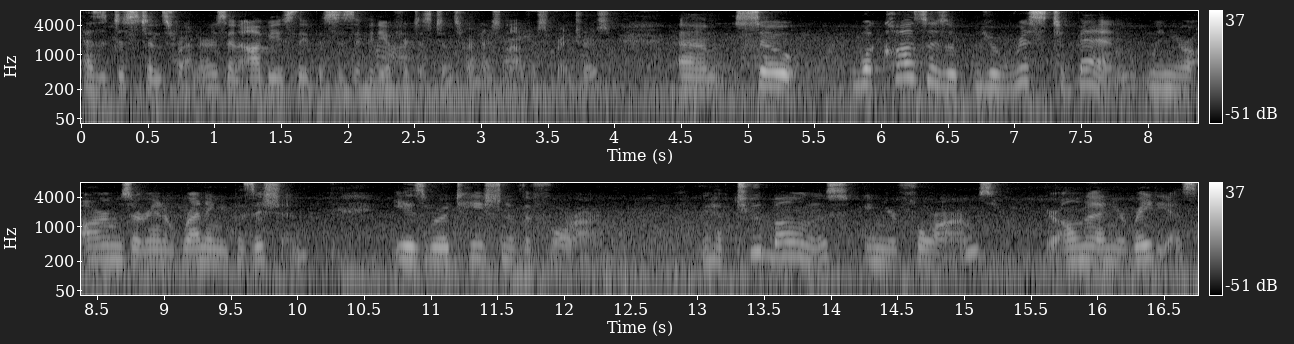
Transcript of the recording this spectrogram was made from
as distance runners, and obviously this is a video for distance runners, not for sprinters. Um, so what causes your wrist to bend when your arms are in a running position is rotation of the forearm. You have two bones in your forearms, your ulna and your radius,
